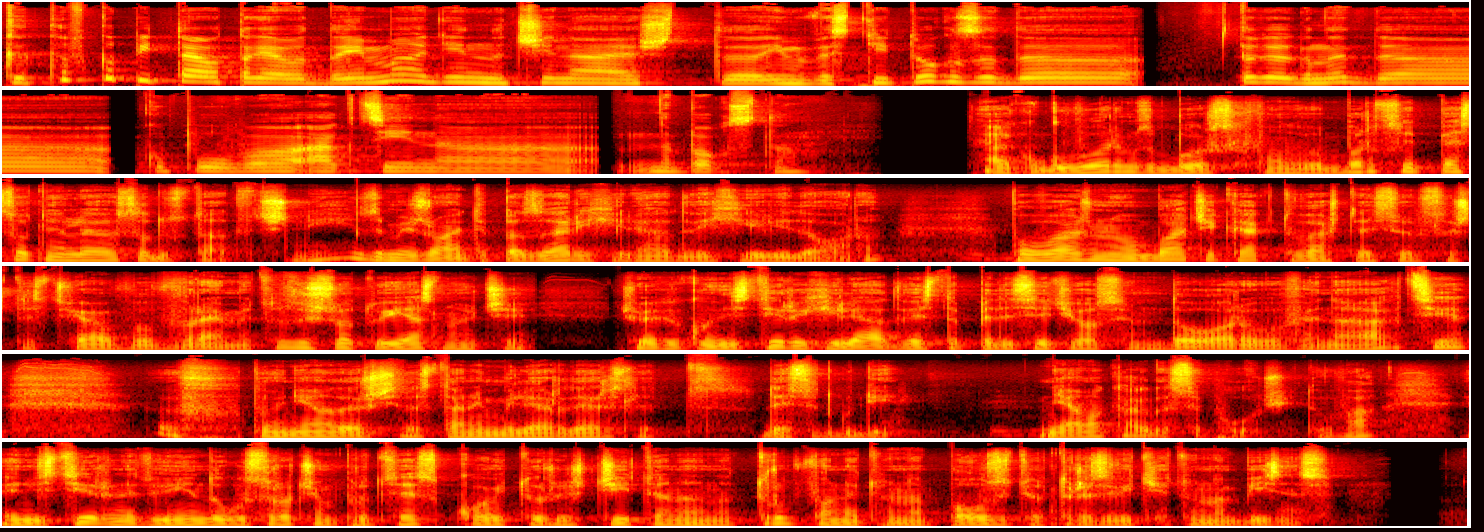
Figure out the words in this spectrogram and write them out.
Какъв капитал трябва да има един начинаещ инвеститор, за да тръгне да купува акции на, на борста? Ако говорим за българска фондова борса, 500 лева са достатъчни. За международните пазари 1000-2000 долара. По-важно е обаче как това ще се осъществява във времето, защото ясно е, че човек ако инвестира 1258 долара в една акция, той няма да реши да стане милиардер след 10 години. Няма как да се получи това. Инвестирането е един дългосрочен процес, който разчита на натрупването на ползите от развитието на бизнеса.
